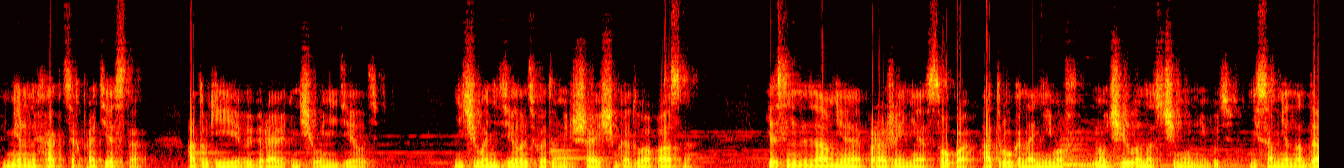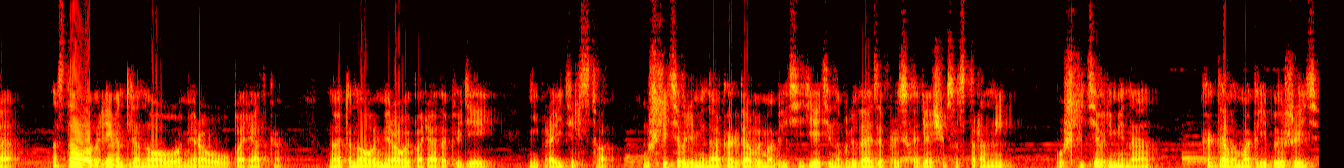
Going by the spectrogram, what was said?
в мирных акциях протеста, а другие выбирают ничего не делать. Ничего не делать в этом решающем году опасно. Если недавнее поражение СОПа от рук анонимов научило нас чему-нибудь, несомненно да. Настало время для нового мирового порядка. Но это новый мировой порядок людей, не правительства. Ушли те времена, когда вы могли сидеть и наблюдать за происходящим со стороны. Ушли те времена, когда вы могли бы жить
